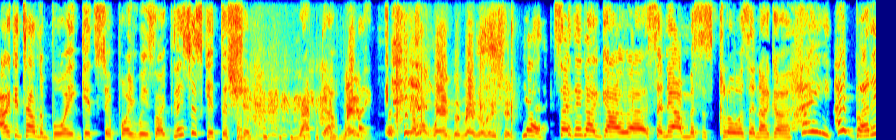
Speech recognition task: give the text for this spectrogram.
I can tell the boy gets to a point where he's like, let's just get this shit wrapped up. Where's, Like, come on, where's the resolution? yeah. So then I go, uh, so now I'm Mrs. Claus and I go, hey, hey, buddy,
